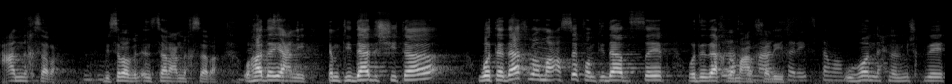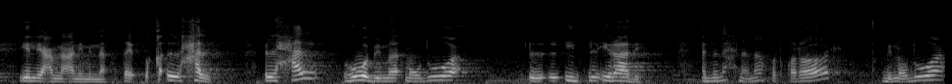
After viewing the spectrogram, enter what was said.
عم نخسرها. بسبب الإنسان عم نخسرها. وهذا يعني امتداد الشتاء وتداخله مع الصيف وامتداد الصيف وتداخله مع الخريف, الخريف. تمام. وهون نحن المشكلة يلي عم نعاني منها. طيب الحل. الحل هو بموضوع الإرادة. انه نحن ناخذ قرار بموضوع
